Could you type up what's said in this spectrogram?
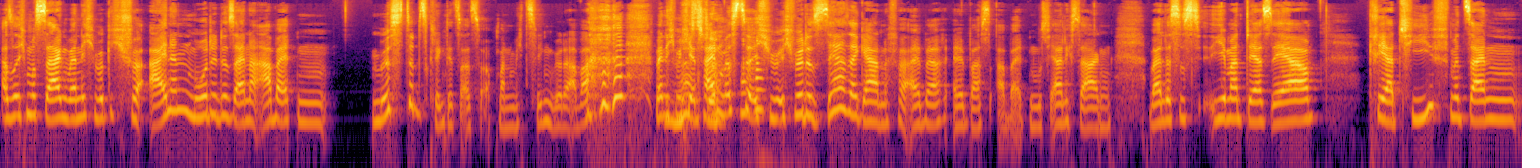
also ich muss sagen, wenn ich wirklich für einen Modedesigner arbeiten müsste, das klingt jetzt, als ob man mich zwingen würde, aber wenn ich mich müsste. entscheiden müsste, ich, ich würde sehr, sehr gerne für Albert Elbas arbeiten, muss ich ehrlich sagen. Weil es ist jemand, der sehr kreativ mit seinen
